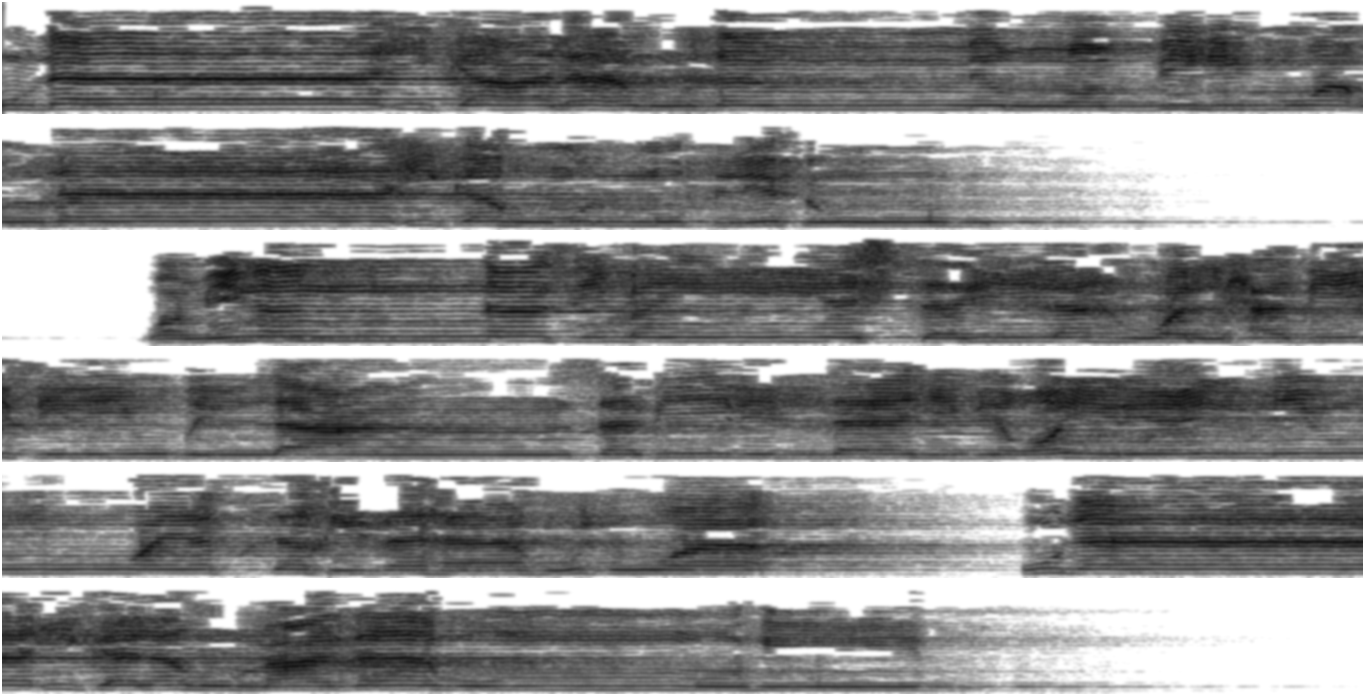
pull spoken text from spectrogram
أولئك على هدى من ربهم وأولئك هم المفلحون ومن الناس من يشتري لهو الحديث ليضل عن سبيل الله بغير علم ويتخذها هدوا أولئك لهم عذاب مهين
